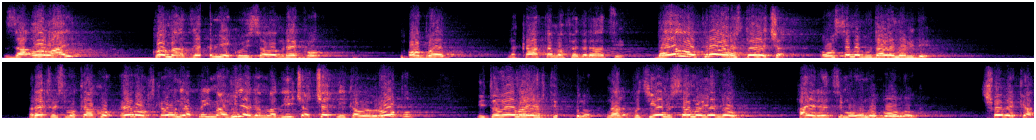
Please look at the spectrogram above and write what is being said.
za ovaj komad zemlje koji sam vam rekao oboje na kartama federacije. Da je ovo prevara stoljeća, ovo samo budale ne vidi. Rekli smo kako Evropska unija prima hiljade mladića, četnika u Europu i to veoma jeftino. Na, po cijenu samo jednog, haj recimo umobolnog čovjeka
